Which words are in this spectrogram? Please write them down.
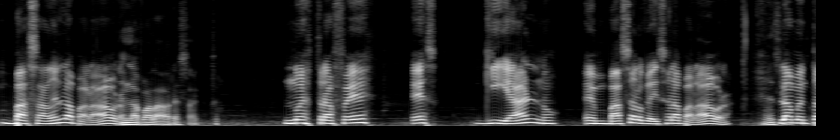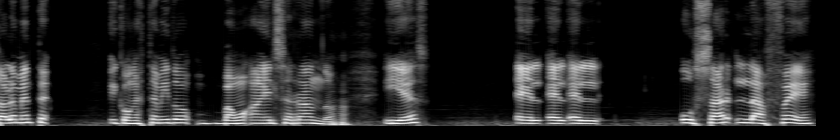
basada en la palabra. En la palabra, exacto. Nuestra fe es guiarnos en base a lo que dice la palabra. Exacto. Lamentablemente, y con este mito vamos a ir cerrando, Ajá. y es el, el- el usar la fe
